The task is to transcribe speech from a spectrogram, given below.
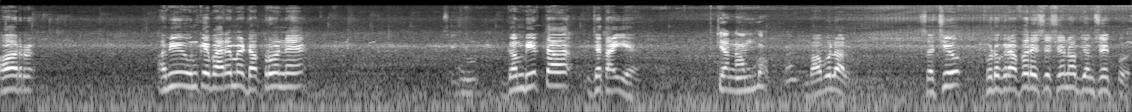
और अभी उनके बारे में डॉक्टरों ने गंभीरता जताई है। क्या नाम को बाबूलाल सचिव फोटोग्राफर एसोसिएशन ऑफ़ जमशेदपुर।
